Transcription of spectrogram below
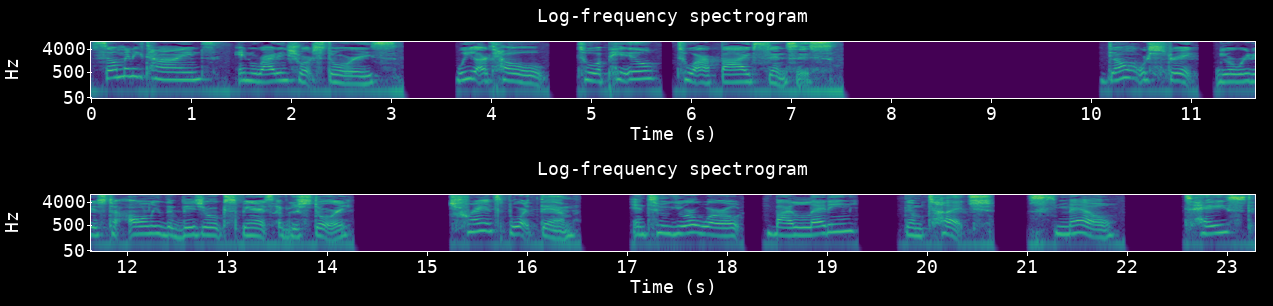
So many times in writing short stories, we are told to appeal to our five senses. Don't restrict your readers to only the visual experience of your story. Transport them into your world by letting them touch, smell, taste,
